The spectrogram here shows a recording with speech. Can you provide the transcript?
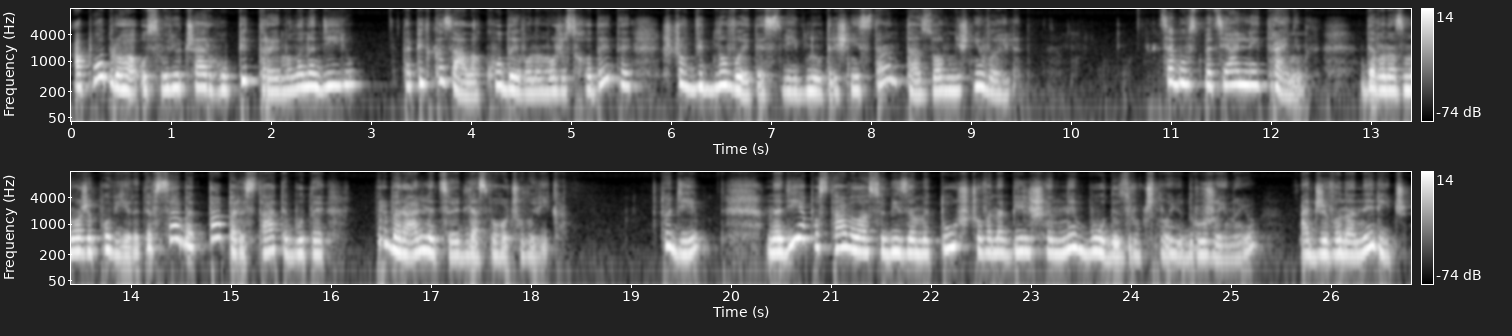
А подруга, у свою чергу, підтримала Надію та підказала, куди вона може сходити, щоб відновити свій внутрішній стан та зовнішній вигляд. Це був спеціальний тренінг, де вона зможе повірити в себе та перестати бути прибиральницею для свого чоловіка. Тоді Надія поставила собі за мету, що вона більше не буде зручною дружиною, адже вона не річ,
